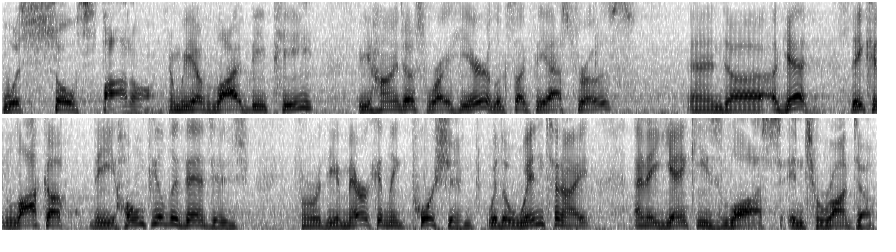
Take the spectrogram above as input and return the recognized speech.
was so spot on. And we have live BP behind us right here. It looks like the Astros. And uh, again, they can lock up the home field advantage for the American League portion with a win tonight and a Yankees loss in Toronto.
